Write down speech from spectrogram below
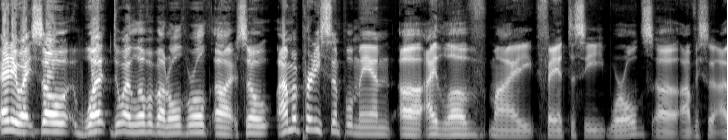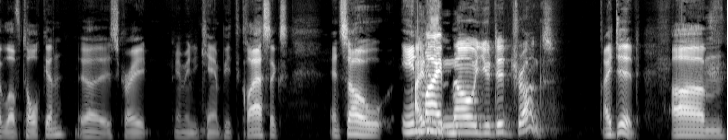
Anyway, so what do I love about Old World? Uh, so I'm a pretty simple man. Uh, I love my fantasy worlds. Uh, obviously, I love Tolkien. Uh, it's great. I mean, you can't beat the classics. And so in I my, didn't you did drugs. I did. Um,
